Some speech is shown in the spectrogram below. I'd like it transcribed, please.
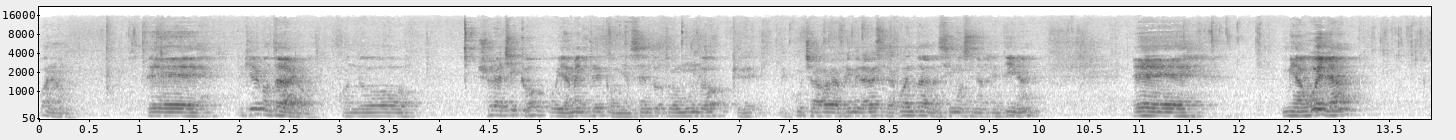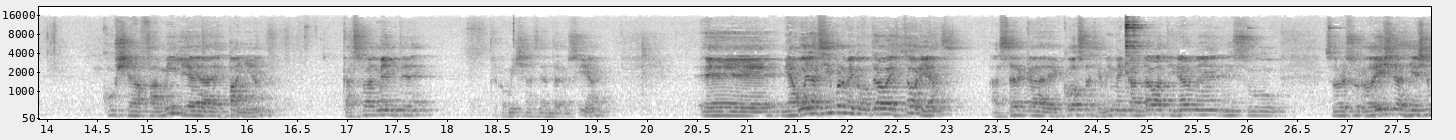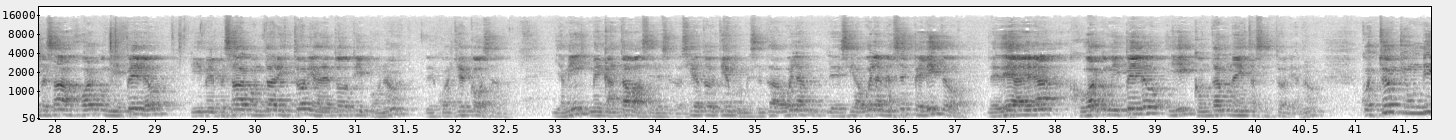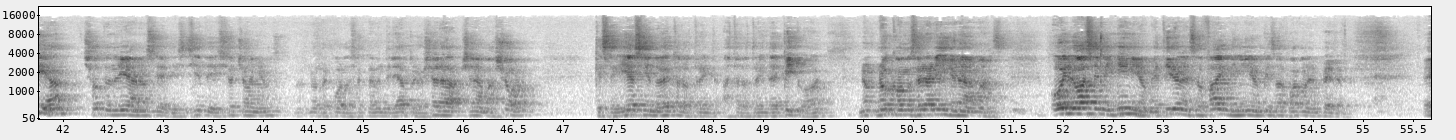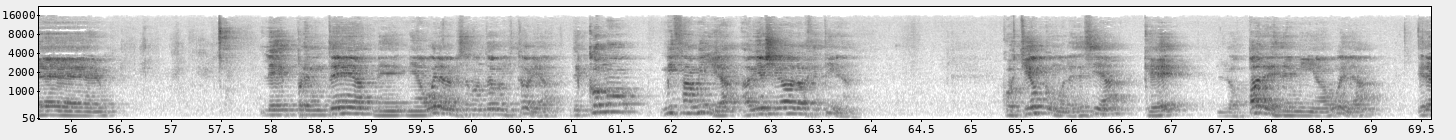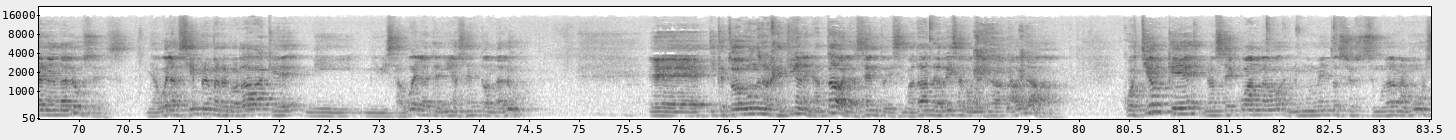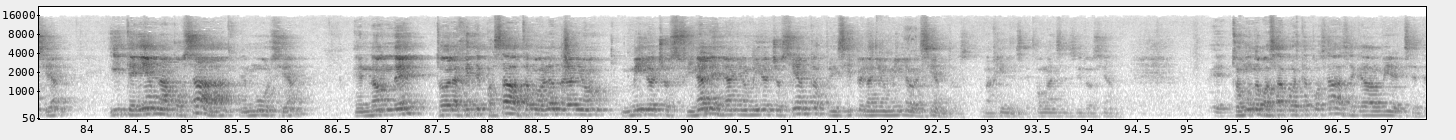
Bueno, eh, les quiero contar algo. Cuando yo era chico, obviamente, con mi acento, todo el mundo que me escucha ahora la primera vez se da cuenta, nacimos en Argentina. Eh, mi abuela, cuya familia era de España, casualmente, entre comillas, de Andalucía, eh, mi abuela siempre me contaba historias acerca de cosas y a mí me encantaba tirarme en su, sobre sus rodillas y ella empezaba a jugar con mi pelo y me empezaba a contar historias de todo tipo, ¿no? De cualquier cosa. Y a mí me encantaba hacer eso, lo hacía todo el tiempo. Me sentaba, abuela, le decía, abuela, ¿me haces pelito? La idea era jugar con mi pelo y contarme una de estas historias, ¿no? Cuestión que un día, yo tendría, no sé, 17, 18 años, no, recuerdo exactamente la edad, pero ya era, ya era mayor, que seguía haciendo esto hasta los 30 y pico, ¿eh? no, no cuando era niño nada más. Hoy lo hacen mis niños, me tiro en el sofá y mi niño empieza a jugar con el pelo. Eh, le pregunté, a mi, abuela me empezó a contar una historia de cómo mi familia había llegado a la Argentina. Cuestión, como les decía, que los padres de mi abuela eran andaluces. Mi abuela siempre me recordaba que mi, bisabuela tenía acento andaluz. Eh, y que todo el mundo en Argentina le encantaba el acento y se mataban de risa cuando ella hablaba. Cuestión que, no sé cuándo, en un momento se, se mudaron a Murcia y tenían una posada en Murcia en donde toda la gente pasaba, estamos hablando del año 1800, finales del año 1800, principio del año 1900, imagínense, pónganse en situación. Eh, todo el mundo pasaba por esta posada, se quedaba a dormir, etc.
